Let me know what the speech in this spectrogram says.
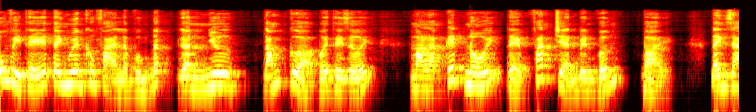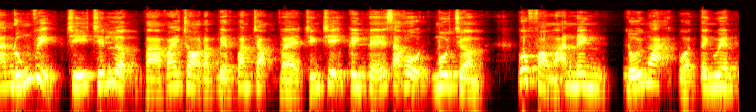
Cũng vì thế Tây Nguyên không phải là vùng đất gần như đóng cửa với thế giới mà là kết nối để phát triển bền vững bởi đánh giá đúng vị trí chiến lược và vai trò đặc biệt quan trọng về chính trị, kinh tế, xã hội, môi trường, quốc phòng an ninh, đối ngoại của Tây Nguyên.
